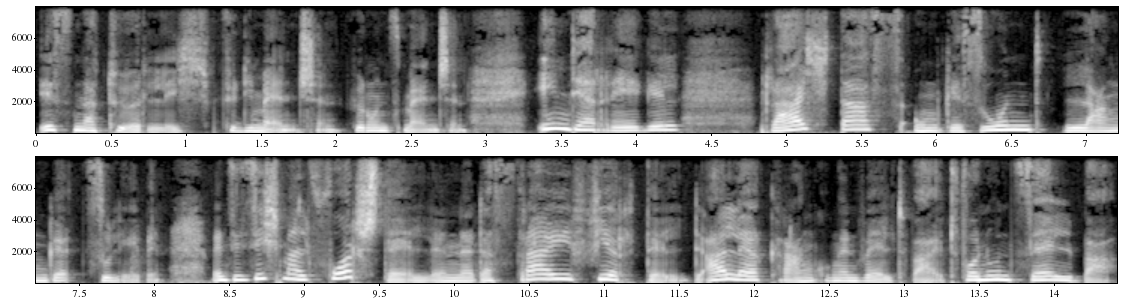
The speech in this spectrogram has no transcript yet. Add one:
ist natürlich für die Menschen, für uns Menschen. In der Regel reicht das, um gesund lange zu leben. Wenn Sie sich mal vorstellen, dass drei Viertel aller Erkrankungen weltweit von uns selber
